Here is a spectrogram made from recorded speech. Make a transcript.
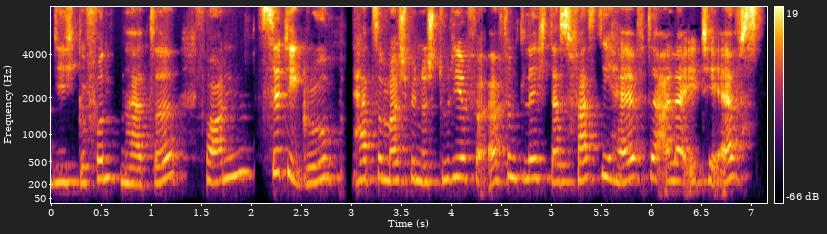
die ich gefunden hatte von Citigroup, hat zum Beispiel eine Studie veröffentlicht, dass fast die Hälfte aller ETFs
